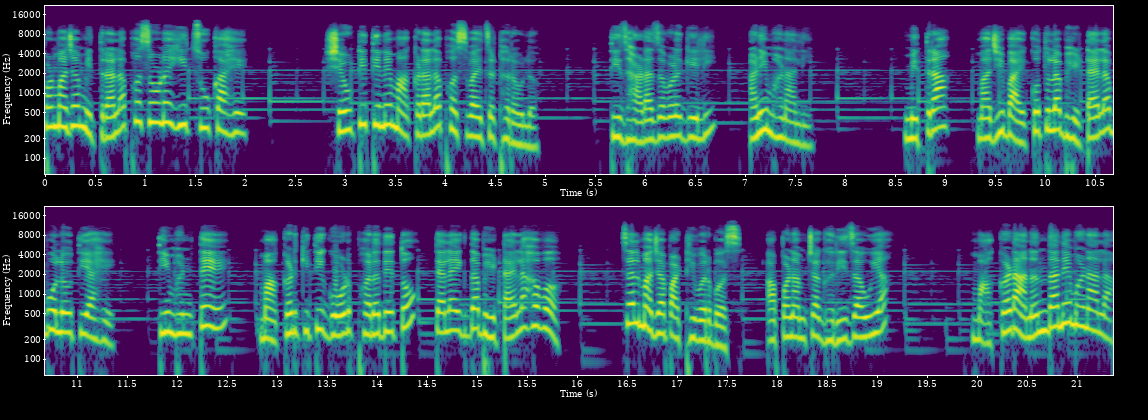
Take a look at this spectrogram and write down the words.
पण माझ्या मित्राला फसवणं ही चूक आहे. शेवटी तिने माकडाला फसवायचं ठरवलं. ती झाडाजवळ गेली आणि म्हणाली मित्रा माझी बायको तुला भेटायला बोलवती आहे. ती म्हणते माकड किती गोड फळ देतो त्याला एकदा भेटायला हवं. चल माझ्या पाठीवर बस आपण आमच्या घरी जाऊया. माकड आनंदाने म्हणाला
